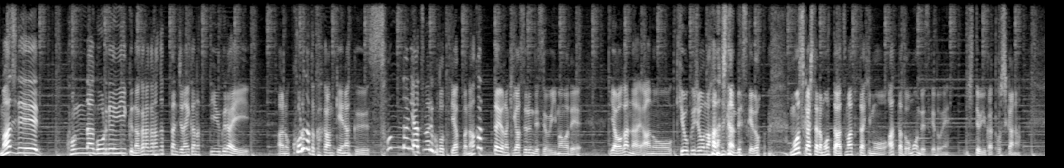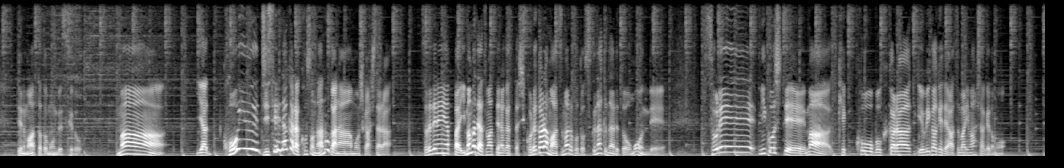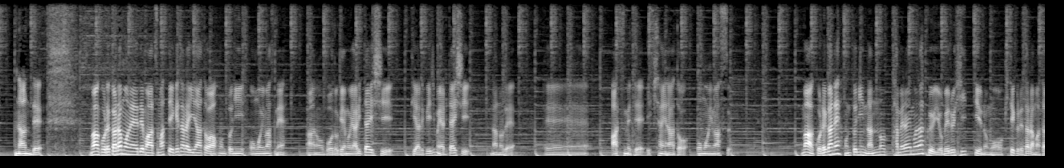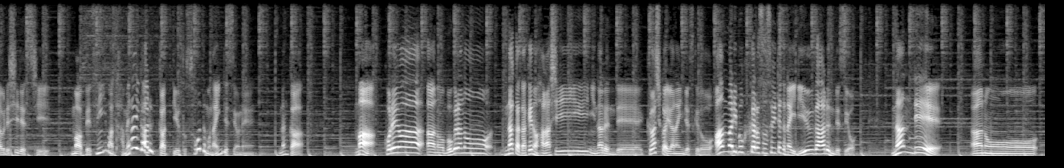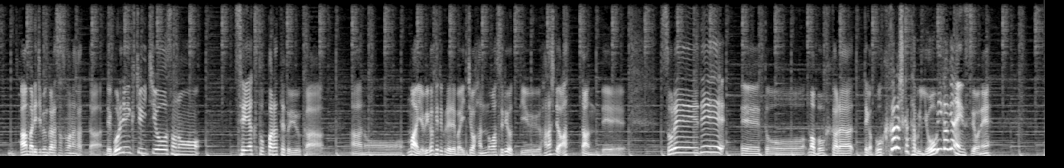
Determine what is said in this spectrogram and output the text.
マジでこんなゴールデンウィークなかなかなかったんじゃないかなっていうぐらいあのコロナとか関係なくそんなに集まることってやっぱなかったような気がするんですよ今まで。いやわかんない。あの記憶上の話なんですけど もしかしたらもっと集まってた日もあったと思うんですけどね。日というか年かな。っていうのもあったと思うんですけど。まあいやこういう時勢だからこそなのかなもしかしたら。それでねやっぱ今まで集まってなかったしこれからも集まること少なくなると思うんでそれ見越してまあ結構僕から呼びかけて集まりましたけどもなんでまあこれからもねでも集まっていけたらいいなとは本当に思いますね。あのボードゲームもやりたいし TRPG もやりたいしなので、えー集めていきたいなと思います。まあこれがね本当に何のためらいもなく呼べる日っていうのも来てくれたらまた嬉しいですしまあ別に今ためらいがあるかっていうとそうでもないんですよね。なんかまあこれはあの僕らの中だけの話になるんで詳しくは言わないんですけどあんまり僕から誘いたくない理由があるんですよ。なんであのーあんまり自分から誘わなかった。でゴールデンウィーク中一応その制約取っ払ってというかあのーまあ呼びかけてくれれば一応反応はするよっていう話ではあったんでそれでえっ、とまあ僕からてか僕からしか多分呼びかけないんですよね。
